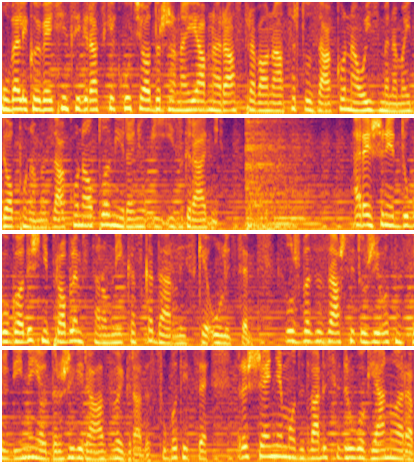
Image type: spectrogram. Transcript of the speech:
U velikoj većnici gradske kuće održana je javna rasprava o nacrtu zakona o izmenama i dopunama zakona o planiranju i izgradnji. Rešen je dugogodišnji problem stanovnika Skadarlijske ulice. Služba za zaštitu životne sredine i održivi razvoj grada Subotice rešenjem od 22. januara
